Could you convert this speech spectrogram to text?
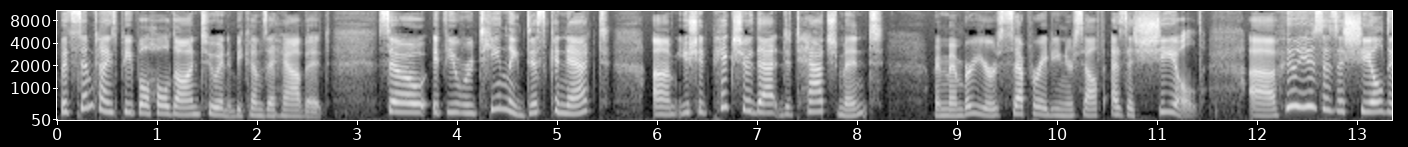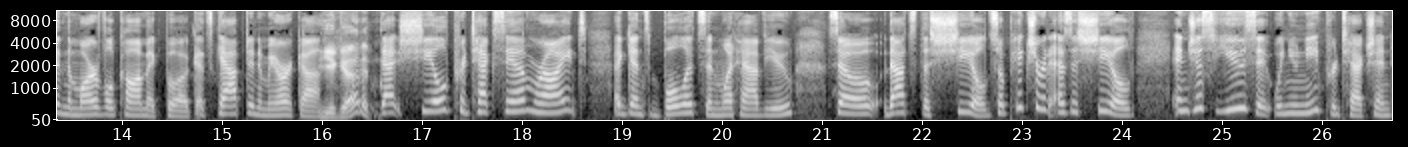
But sometimes people hold on to it and it becomes a habit. So if you routinely disconnect, um, you should picture that detachment Remember, you're separating yourself as a shield. Uh, who uses a shield in the Marvel comic book? It's Captain America. You got it. That shield protects him, right? Against bullets and what have you. So that's the shield. So picture it as a shield and just use it when you need protection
